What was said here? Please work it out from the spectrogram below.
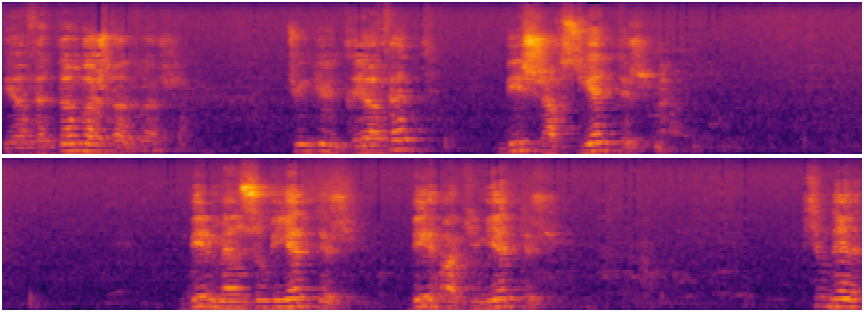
kıyafetten başladılar. Çünkü kıyafet bir şahsiyettir. Bir mensubiyettir. Bir hakimiyettir. Şimdi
